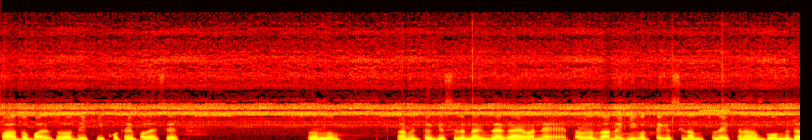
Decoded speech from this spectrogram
পালাতে পারে চলো দেখি কোথায় পালাইছে। চলো। আমি তো গেছিলাম এক জায়গায় মানে তোমরা তো জানো কি করতে গেছিলাম। তো এখানে আমার বন্ধুটা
